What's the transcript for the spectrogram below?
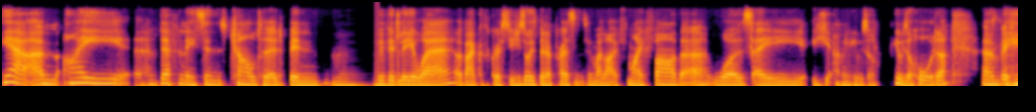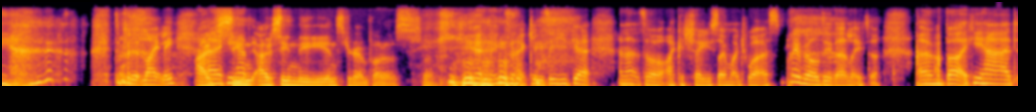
Yeah, um, I have definitely since childhood been vividly aware of Agatha Christie. She's always been a presence in my life. My father was a, I mean, he was a he was a hoarder, um, but he, to put it lightly, I've Uh, seen had- I've seen the Instagram photos. So. yeah, exactly. So you get, and that's all I could show you so much worse. Maybe I'll do that later. Um, but he had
